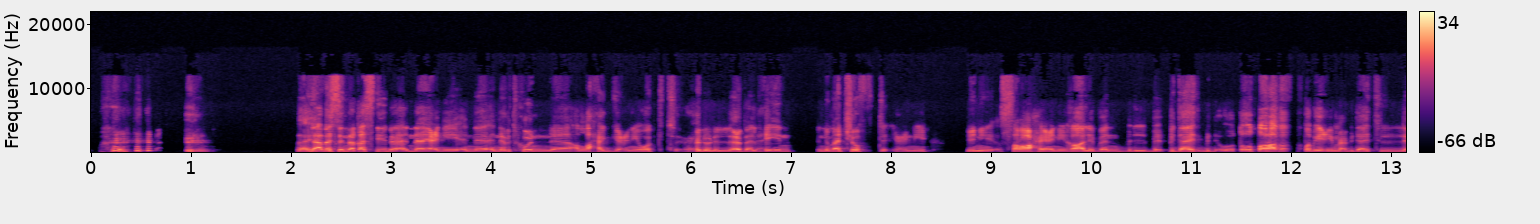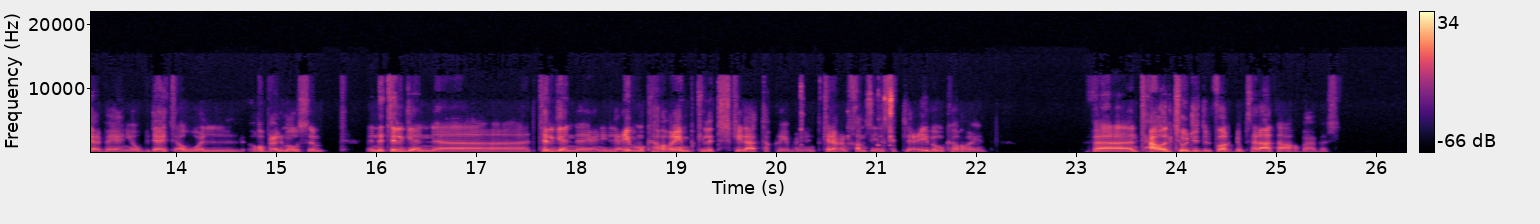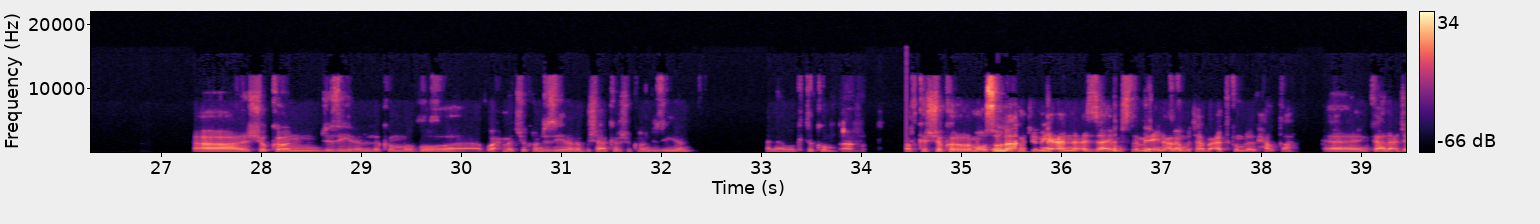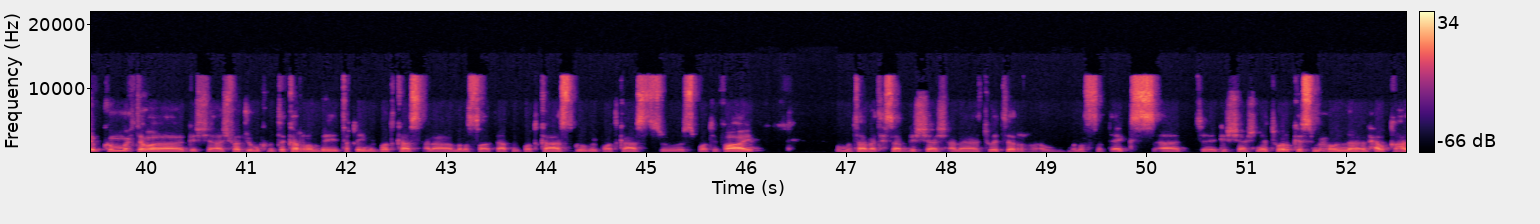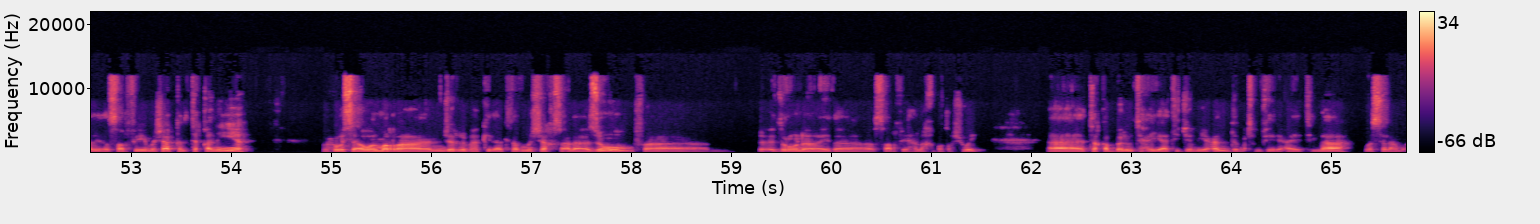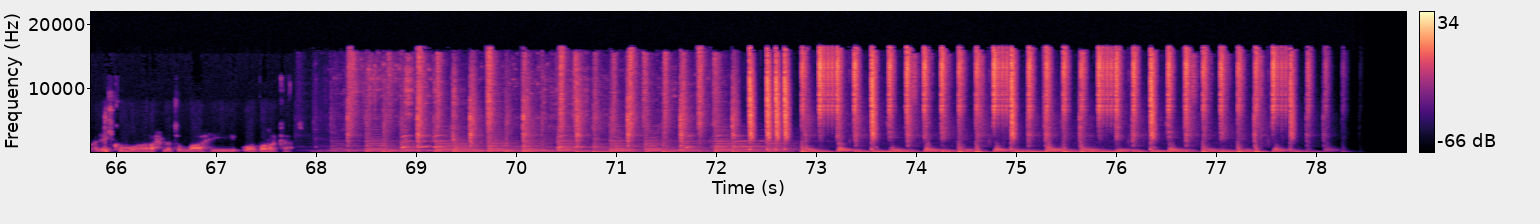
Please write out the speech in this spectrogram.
طيب. لا بس انه قصدي انه يعني انه انه بتكون آه، الله حق يعني وقت حلو للعبة الحين انه ما تشوف يعني يعني صراحة يعني غالبا بداية هذا طبيعي مع بداية اللعبة يعني أو بداية أول ربع الموسم انه تلقى إن آه، تلقى إن يعني اللعيبة مكررين بكل التشكيلات تقريبا. يعني نتكلم عن خمس إلى ست لعيبة مكررين. فأنت حاول توجد الفرق بثلاثة أربعة بس. آه شكرا جزيلا لكم أبو أبو أحمد. شكرا جزيلا. أبو شاكر شكرا جزيلا على وقتكم. الشكر موصول لكم جميعا أعزائي المستمعين على متابعتكم للحلقة. إن كان عجبكم محتوى قشاش فارجو منكم التكرم بتقييم البودكاست على منصات آبل بودكاست جوجل بودكاست وسبوتيفاي ومتابعة حساب قشاش على تويتر أو منصة إكس قشاش نتورك. اسمحوا لنا الحلقة هذه إذا صار فيه مشاكل تقنية. وحوسه أول مرة نجربها كذا أكثر من شخص على زوم فاعذرونا إذا صار فيها لخبطة شوي. آه، تقبلوا تحياتي جميعا. دمتم في رعاية الله. والسلام عليكم ورحمة الله وبركاته.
